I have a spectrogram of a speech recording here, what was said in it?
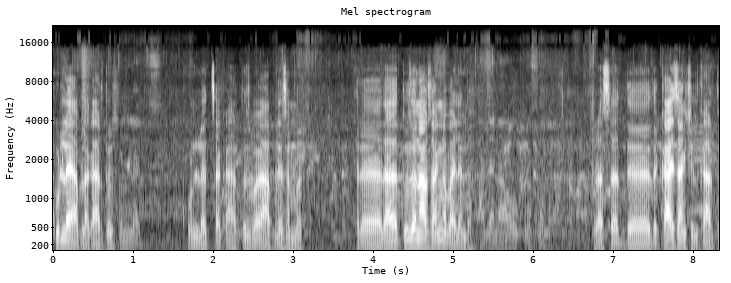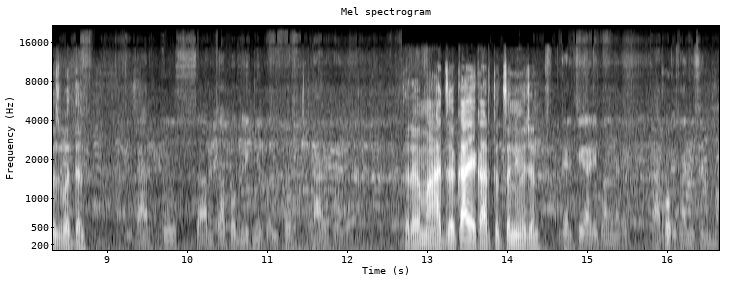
कुठला आहे आपला कारतूस? कुंडलतचा कारतूस बघा आपल्यासमोर तर दादा तुझं नाव सांग ना पहिल्यांदा. माझं नाव प्रसाद. तर काय सांगशील कारतूसबद्दल कारतूस आमचा पब्लिकने बोलतो डाव्यासोबत तर मग आज काय आहे कारतूसचं नियोजन? घरची गाडी पालणार आहे. कारतूस आणि सिंबा.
